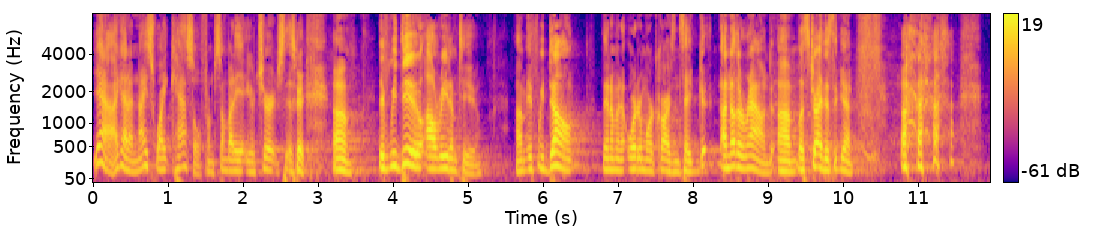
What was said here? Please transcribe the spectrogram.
Yeah, I got a nice white castle from somebody at your church this week. Um, if we do, I'll read them to you. Um, if we don't, then I'm going to order more cards and say, Another round. Um, let's try this again.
